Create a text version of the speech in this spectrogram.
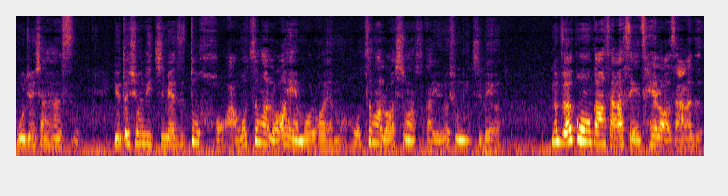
我就想想是。有的兄弟姐妹是多好啊！我真个老羡慕，老羡慕，我真个老希望自家有个兄弟姐妹个。侬勿要跟我讲啥个财产咯，啥个，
